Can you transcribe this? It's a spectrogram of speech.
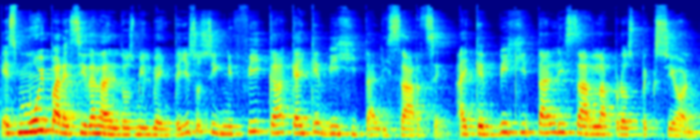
es muy parecida a la del 2020 y eso significa que hay que digitalizarse, hay que digitalizar la prospección.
